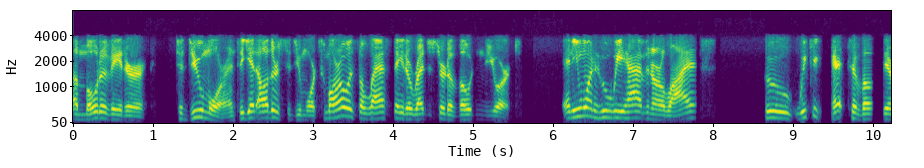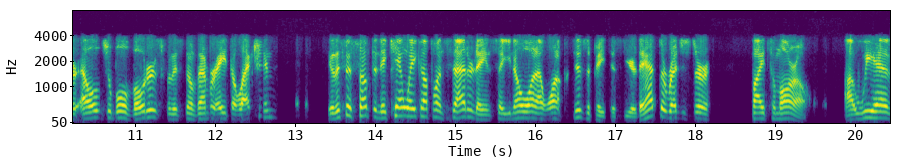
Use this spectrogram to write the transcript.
a motivator to do more and to get others to do more. Tomorrow is the last day to register to vote in New York. Anyone who we have in our lives who we could get to vote, they're eligible voters for this November 8th election. You know, this is something they can't wake up on Saturday and say, you know what, I want to participate this year. They have to register by tomorrow. Uh, we have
